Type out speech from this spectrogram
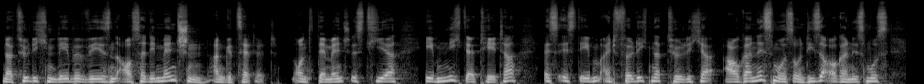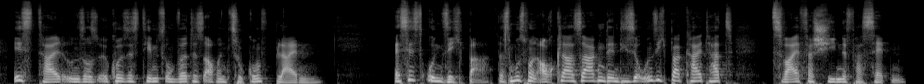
natürlichen Lebewesen außer dem Menschen angezettelt. Und der Mensch ist hier eben nicht der Täter, es ist eben ein völlig natürlicher Organismus und dieser Organismus ist Teil unseres Ökosystems und wird es auch in Zukunft bleiben. Es ist unsichtbar, das muss man auch klar sagen, denn diese Unsichtbarkeit hat zwei verschiedene Facetten.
